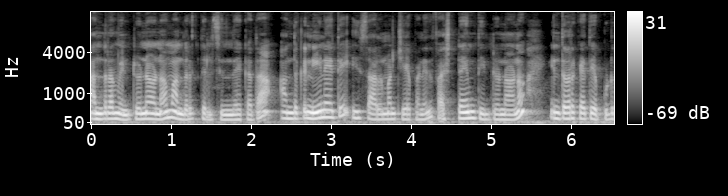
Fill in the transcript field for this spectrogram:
అందరం వింటూనే ఉన్నాం అందరికి తెలిసిందే కదా. అందుకే నేనైతే ఈ సాల్మన్ చేప అనేది ఫస్ట్ టైం తింటున్నాను. ఇంతవరకు అయితే ఎప్పుడు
